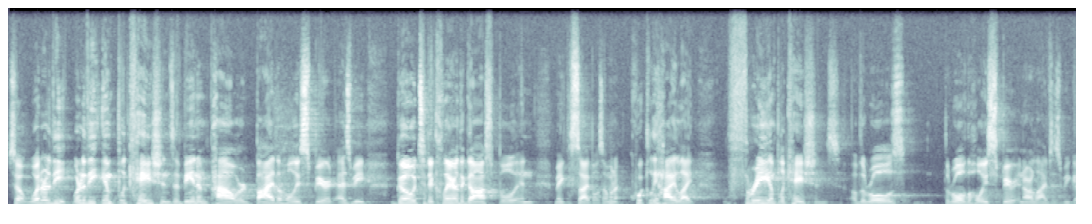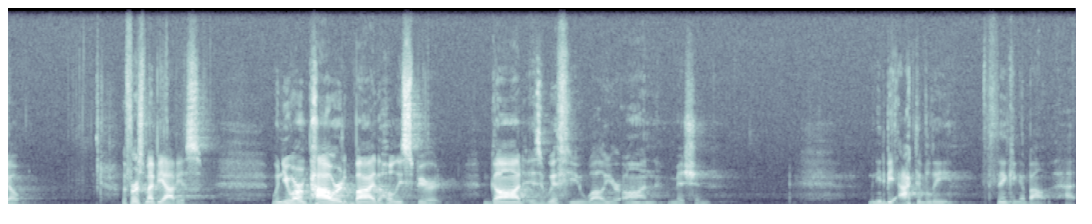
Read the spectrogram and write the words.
So, what are, the, what are the implications of being empowered by the Holy Spirit as we go to declare the gospel and make disciples? I want to quickly highlight three implications of the roles, the role of the Holy Spirit in our lives as we go. The first might be obvious. When you are empowered by the Holy Spirit, God is with you while you're on mission. We need to be actively thinking about that.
